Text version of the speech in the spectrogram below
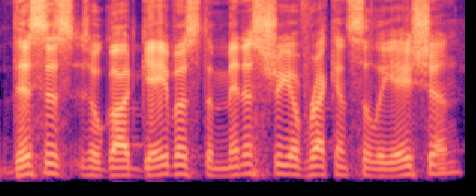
This is so God gave us the ministry of reconciliation,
